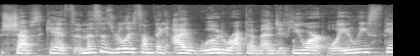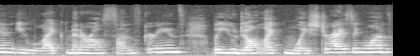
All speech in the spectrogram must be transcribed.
chef's kiss and this is really something I would recommend if you are oily skin you like mineral sunscreens but you don't like moisturizing ones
